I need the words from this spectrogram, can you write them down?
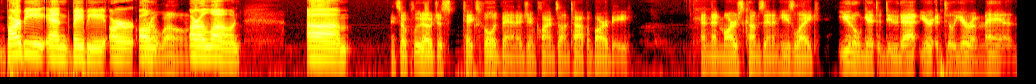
Barbie and baby are all are alone are alone. Um And so Pluto just takes full advantage and climbs on top of Barbie. And then Mars comes in and he's like, "You don't get to do that. You're until you're a man."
